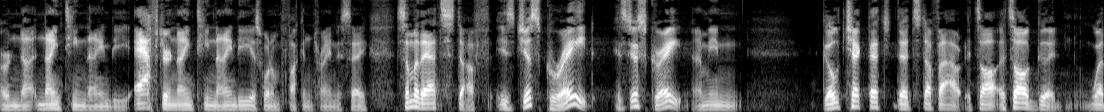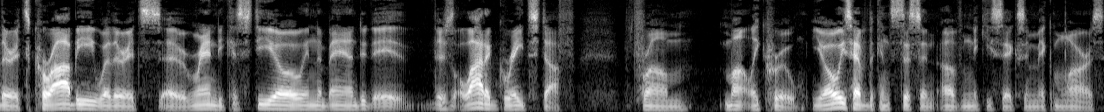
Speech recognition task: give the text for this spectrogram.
or not 1990 after 1990 is what I'm fucking trying to say. Some of that stuff is just great. It's just great. I mean, go check that that stuff out. It's all it's all good. Whether it's Corabi, whether it's uh, Randy Castillo in the band, it, it, there's a lot of great stuff from Motley Crue. You always have the consistent of Nikki Sixx and Mick Mars.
